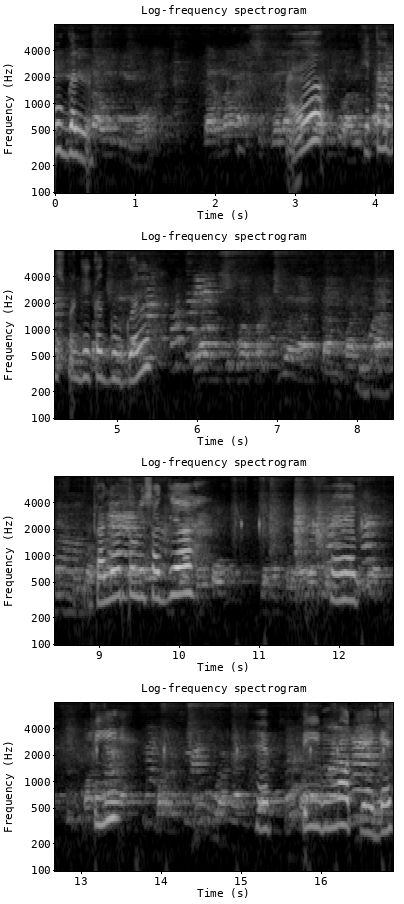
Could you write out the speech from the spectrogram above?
Google. Ayo, kita harus pergi ke Google. Kalian tulis saja happy mode ya guys.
